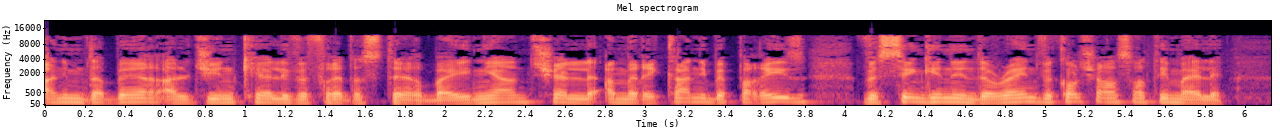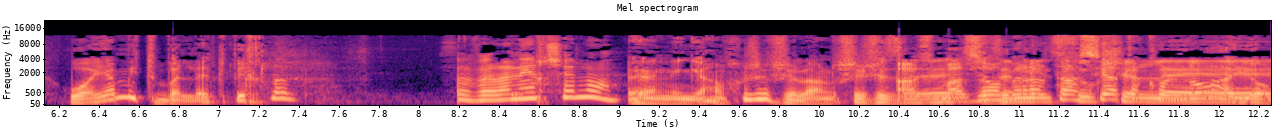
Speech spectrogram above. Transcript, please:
אני מדבר על ג'ין קלי ופרד אסטר, בעניין של אמריקני בפריז ו Singin' in the Rain וכל שאר הסרטים האלה, הוא היה מתבלט בכלל? אבל להניח שלא. אני גם חושב שלא אני חושב שזה אז מה זה שזה אומר על מין סוג תעשיית של, הקולנוע אה, היום?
